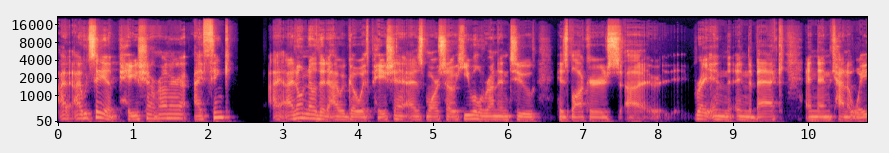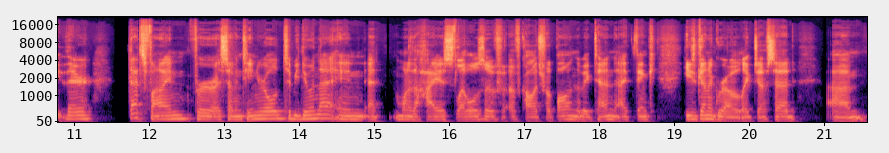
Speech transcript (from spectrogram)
I, I would say a patient runner. I think I, I don't know that I would go with patient as more so he will run into his blockers uh, right in in the back and then kind of wait there that's fine for a 17 year old to be doing that in at one of the highest levels of, of college football in the Big Ten. I think he's going to grow, like Jeff said. Um,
